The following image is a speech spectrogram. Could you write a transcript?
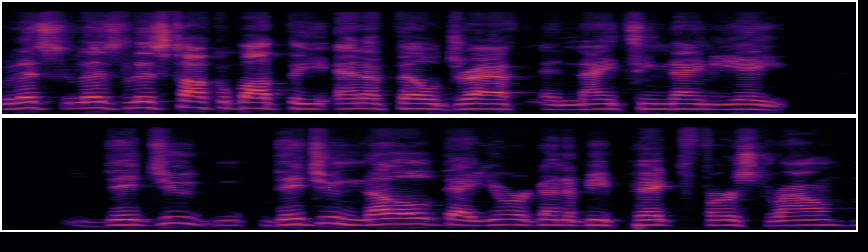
let's let's let's talk about the NFL draft in 1998 did you did you know that you were going to be picked first round?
